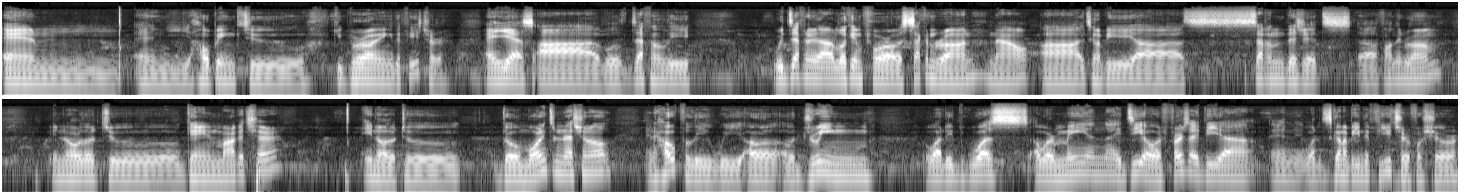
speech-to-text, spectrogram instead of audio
and and hoping to keep growing in the future. And yes, uh, we'll definitely we definitely are looking for a second run now. Uh, it's going to be uh, seven digits uh, funding run in order to gain market share, in order to go more international, and hopefully we our, our dream, what it was our main idea, our first idea, and what it's to be in the future for sure,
